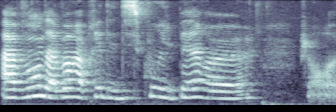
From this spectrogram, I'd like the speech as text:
avant d'avoir après des discours hyper euh, genre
